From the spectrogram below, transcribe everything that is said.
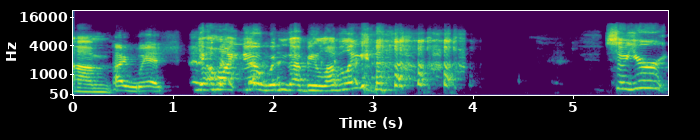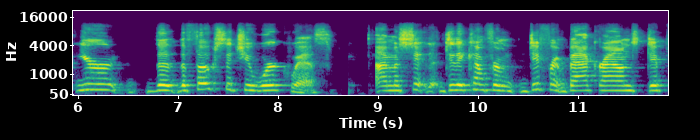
Um i wish. Yeah oh i know. Wouldn't that be lovely? So you're you're the the folks that you work with i'm assuming do they come from different backgrounds dip,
